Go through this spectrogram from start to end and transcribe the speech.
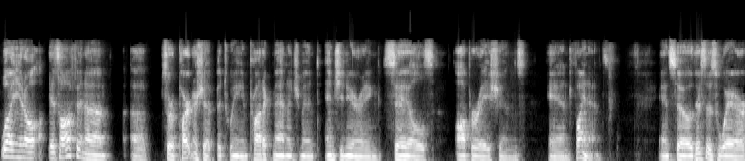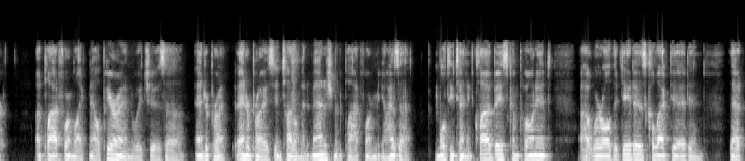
Well, you know, it's often a, a sort of partnership between product management, engineering, sales, operations, and finance. And so this is where a platform like Nalpeiron, which is a enterprise, enterprise entitlement management platform, you know, has a multi-tenant cloud-based component uh, where all the data is collected, and that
